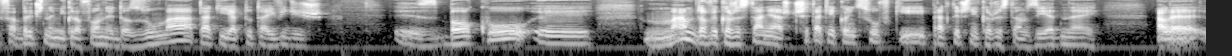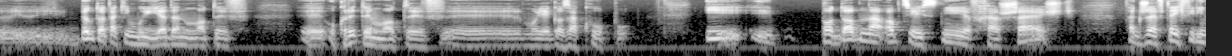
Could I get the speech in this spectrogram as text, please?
fabryczne mikrofony do Zooma, taki jak tutaj widzisz y, z boku. Y, mam do wykorzystania aż trzy takie końcówki, praktycznie korzystam z jednej, ale y, był to taki mój jeden motyw, ukryty motyw mojego zakupu. I podobna opcja istnieje w H6, także w tej chwili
